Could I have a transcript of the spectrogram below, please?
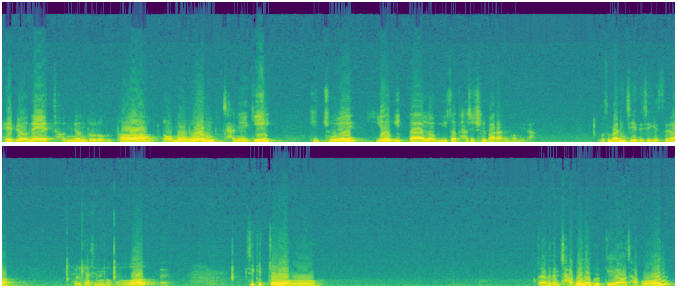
대변의 전년도로부터 넘어온 잔액이 기초에 2억이 있다. 여기서 다시 출발하는 겁니다. 무슨 말인지 이해되시겠어요? 이렇게 하시는 거고. 네. 쉽겠죠? 어. 자, 그 다음에 자본 해 볼게요. 자본.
